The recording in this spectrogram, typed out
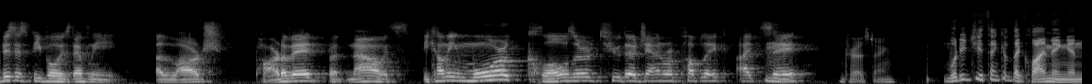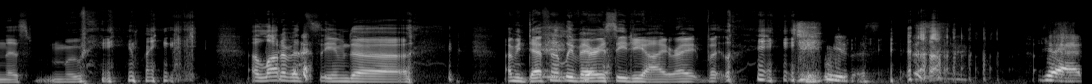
business people is definitely a large part of it but now it's becoming more closer to the general public i'd say Interesting. What did you think of the climbing in this movie? like, a lot of it seemed, uh, I mean, definitely very CGI, right? But Jesus. Yeah,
